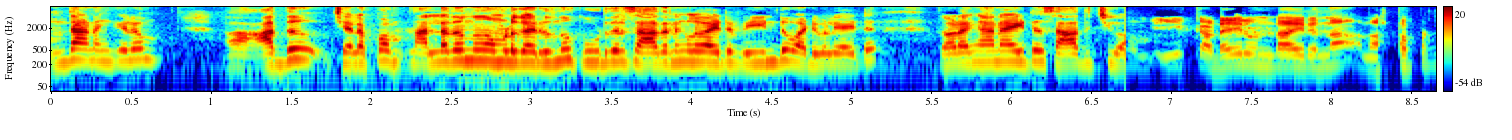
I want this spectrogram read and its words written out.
എന്താണെങ്കിലും അത് ചിലപ്പം നല്ലതെന്ന് നമ്മൾ കരുതുന്നു. കൂടുതൽ സാധനങ്ങളുമായിട്ട് വീണ്ടും അടിപൊളിയായിട്ട് തുടങ്ങാനായിട്ട് സാധിച്ചു. ഈ കടയിൽ ഉണ്ടായിരുന്ന നഷ്ടപ്പെട്ട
